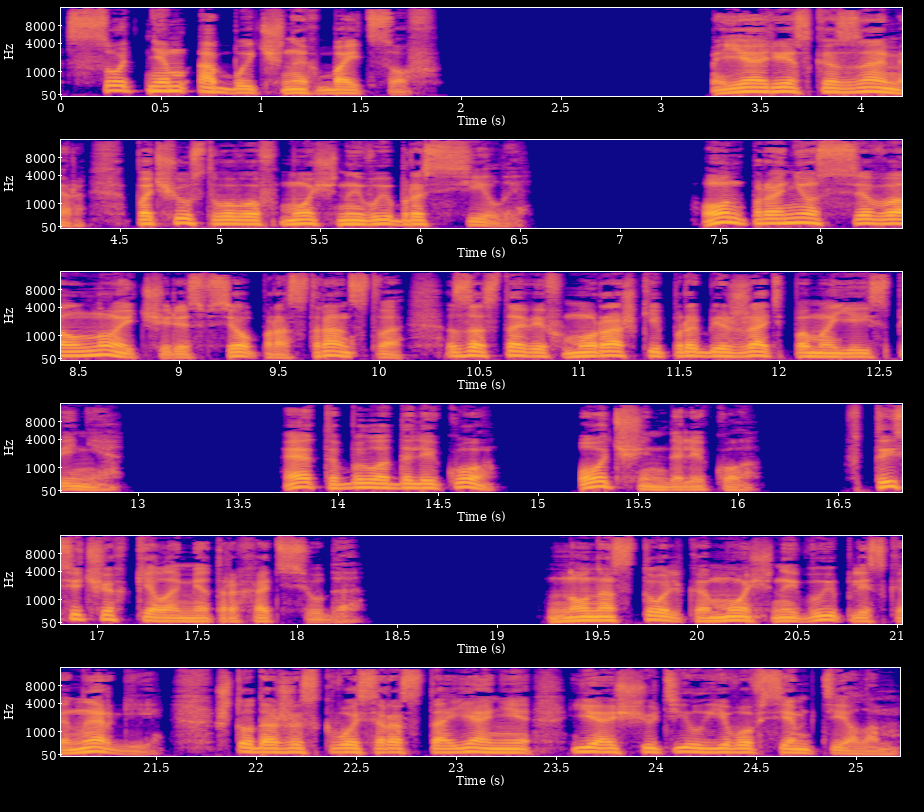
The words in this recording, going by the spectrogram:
сотням обычных бойцов. Я резко замер, почувствовав мощный выброс силы. Он пронесся волной через все пространство, заставив мурашки пробежать по моей спине. Это было далеко, очень далеко, в тысячах километрах отсюда. Но настолько мощный выплеск энергии, что даже сквозь расстояние я ощутил его всем телом.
